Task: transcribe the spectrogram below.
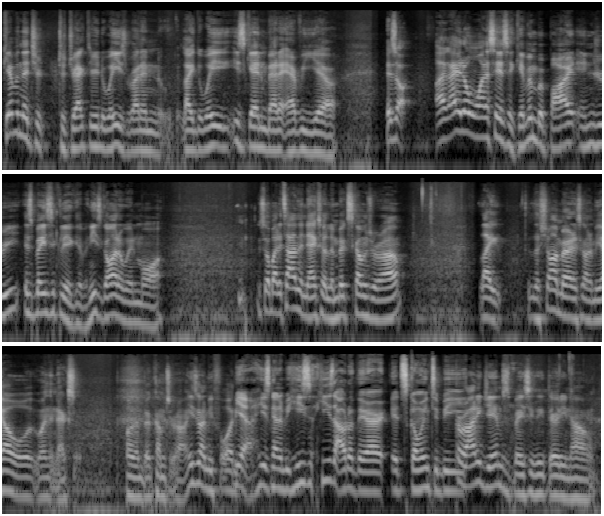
given the tra- trajectory, the way he's running, like the way he's getting better every year, it's a, like I don't want to say it's a given, but barring injury, it's basically a given. He's going to win more. So by the time the next Olympics comes around, like LaShawn Merritt's going to be old when the next Olympic comes around? He's going to be forty. Yeah, he's gonna be. He's he's out of there. It's going to be. Ronnie James is basically thirty now.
